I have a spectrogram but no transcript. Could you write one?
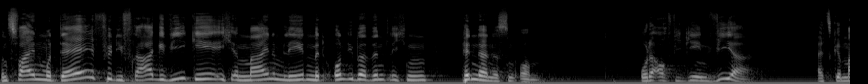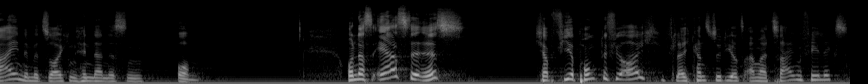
Und zwar ein Modell für die Frage, wie gehe ich in meinem Leben mit unüberwindlichen Hindernissen um? Oder auch, wie gehen wir als Gemeinde mit solchen Hindernissen um? Und das erste ist, ich habe vier Punkte für euch. Vielleicht kannst du die uns einmal zeigen, Felix.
